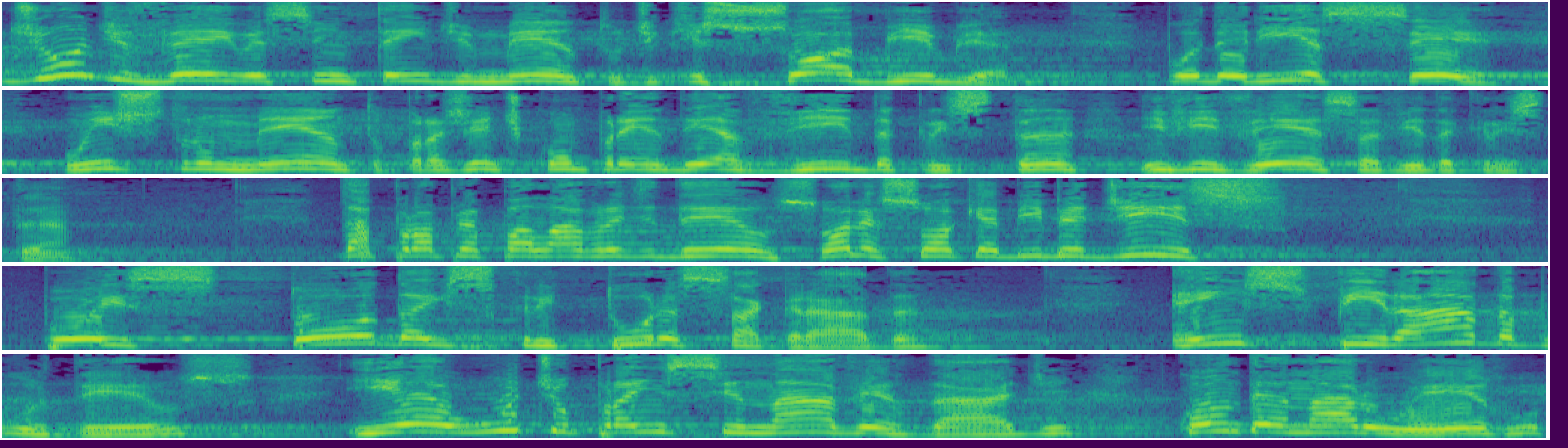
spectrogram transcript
de onde veio esse entendimento de que só a Bíblia poderia ser um instrumento para a gente compreender a vida cristã e viver essa vida cristã? da própria palavra de Deus. Olha só o que a Bíblia diz: pois toda a Escritura sagrada é inspirada por Deus e é útil para ensinar a verdade, condenar o erro,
